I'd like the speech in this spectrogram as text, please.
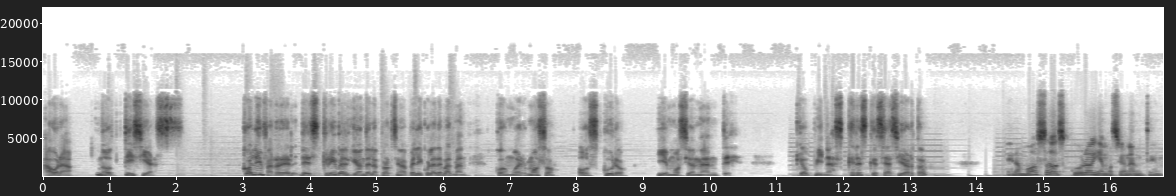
Ahora, noticias. Colin Farrell describe el guion de la próxima película de Batman como hermoso, oscuro y emocionante. ¿Qué opinas? ¿Crees que sea cierto? Hermoso, oscuro y emocionante.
